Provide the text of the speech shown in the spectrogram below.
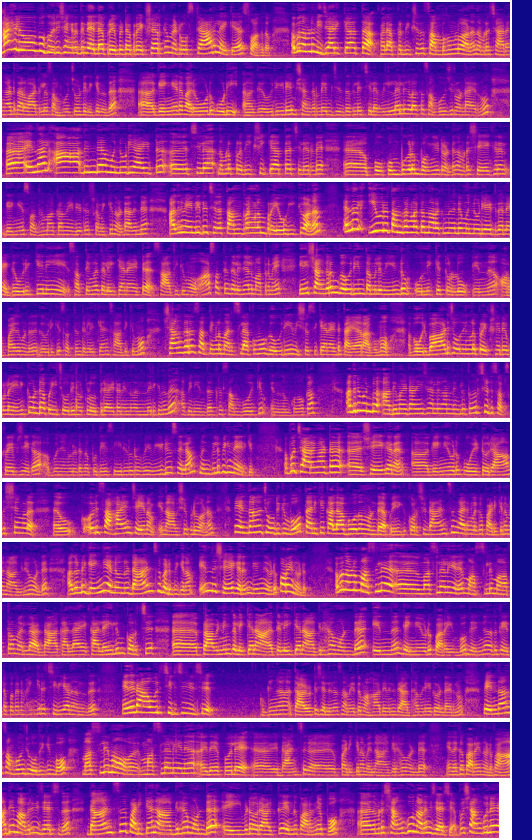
Hi hello ഇപ്പോൾ ഗൗരിശങ്കരത്തിന്റെ എല്ലാ പ്രിയപ്പെട്ട പ്രേക്ഷകർക്കും മെട്രോ സ്റ്റാറിലേക്ക് സ്വാഗതം. അപ്പോൾ നമ്മൾ വിചാരിക്കാത്ത പല അപ്രതീക്ഷിത സംഭവങ്ങളുമാണ് നമ്മുടെ ചാരങ്ങാട്ട് തറവാട്ടിൽ സംഭവിച്ചുകൊണ്ടിരിക്കുന്നത്. ഗംഗയുടെ വരവോടുകൂടി ഗൗരിയുടെയും ശങ്കറിന്റെയും ജീവിതത്തിലെ ചില വിള്ളലുകളൊക്കെ സംഭവിച്ചിട്ടുണ്ടായിരുന്നു. എന്നാൽ അതിന്റെ മുന്നോടിയായിട്ട് ചില നമ്മൾ പ്രതീക്ഷിക്കാത്ത ചിലരുടെ കൊമ്പുകളും പൊങ്ങിയിട്ടുണ്ട്. നമ്മുടെ ശേഖരൻ ഗംഗയെ സ്വന്തമാക്കാൻ വേണ്ടിയിട്ട് ശ്രമിക്കുന്നുണ്ട്. അതിന്റെ അതിന് വേണ്ടിയിട്ട് ചില തന്ത്രങ്ങളും പ്രയോഗിക്കുവാണ്. എന്നാൽ ഈ ഒരു തന്ത്രങ്ങളൊക്കെ നടക്കുന്നതിന്റെ മുന്നോടിയായിട്ട് തന്നെ ഗൗരിക്ക് ഇനി സത്യങ്ങൾ തെളിയിക്കാനായിട്ട് സാധിക്കുമോ? ആ സത്യം തെളിഞ്ഞാൽ മാത്രമേ ഇനി ശങ്കറും ഗൗരിയും തമ്മിൽ വീണ്ടും ഒന്നിക്കത്തുള്ളൂ എന്ന് ഉറപ്പായതുകൊണ്ട് ഗൗരിക്ക് സത്യം തെളിയിക്കാൻ സാധിക്കുമോ? ശങ്കർ സത്യങ്ങൾ മനസ്സിലാക്കുമോ? ഗൗരിയെ വിശ്വസിക്കാനായിട്ട് തയ്യാറാകുമോ? അപ്പോൾ ഒരുപാട് ചോദ്യങ്ങൾ പ്രേക്ഷകരെ പോലെ എനിക്കുണ്ട്. അപ്പോൾ ഈ ചോദ്യങ്ങൾക്കുള്ള ഉത്തരവായിട്ടാണ് ഇന്ന് വന്നിരിക്കുന്നത്. അപ്പോൾ ഇനി എന്തൊക്കെ സംഭവിക്കും എന്ന് നമുക്ക് നോക്കാം. അതിനു മുൻപ് ആദ്യമായിട്ടാണ് ഈ ചാനൽ കാണുന്നതെങ്കിൽ തീർച്ചയായിട്ടും സബ്സ്ക്രൈബ് ചെയ്യുക. അപ്പോൾ ഞങ്ങളുടെ പുതിയ സീരിയൽ റിവ്യൂ വീഡിയോസ് എല്ലാം നിങ്ങൾക്ക് ലഭിക്കുന്നതായിരിക്കും. അപ്പോൾ ചാരങ്ങാട്ട് ശേഖരൻ ഗംഗയോട് പോയിട്ട് ഒരു ആവശ്യങ്ങൾ ഒരു സഹായം ചെയ്യണം എന്ന് ആവശ്യപ്പെടുവാണ്. പിന്നെ എന്താണെന്ന് ചോദിക്കുമ്പോൾ തനിക്ക് കലാബോധമുണ്ട്. അപ്പോൾ എനിക്ക് കുറച്ച് ഡാൻസും കാര്യങ്ങളൊക്കെ പഠിക്കണമെന്ന് ആഗ്രഹമുണ്ട്. അതുകൊണ്ട് ഗംഗ എന്നെ ഒന്ന് ഡാൻസ് പഠിപ്പിക്കണം എന്ന് ശേഖരൻ ഗംഗയോട് പറയുന്നുണ്ട്. അപ്പോൾ നമ്മൾ മസിൽ മസിലളിയന് മസിൽ മാത്രമല്ല കല കലയിലും കുറച്ച് പ്രാവീണ്യം തെളിയിക്കാൻ തെളിയിക്കാൻ ആഗ്രഹമുണ്ട് എന്ന് ഗംഗയോട് പറയുമ്പോൾ ഗംഗ അത് കേട്ടപ്പോൾ തന്നെ ഭയങ്കര ചിരിയാണ് വന്നത് എന്നിട്ട് ആ ഒരു ചിരിച്ച് ചിരിച്ച് ഗംഗ താഴോട്ട് ചെല്ലുന്ന സമയത്ത് മഹാദേവന് രാധാമണിയൊക്കെ ഉണ്ടായിരുന്നു. അപ്പോൾ എന്താണ് സംഭവം ചോദിക്കുമ്പോൾ മസ്ലിം മസ്ലളിയന് ഇതേപോലെ ഡാൻസ് പഠിക്കണം പഠിക്കണമെന്ന് ആഗ്രഹമുണ്ട് എന്നൊക്കെ പറയുന്നുണ്ട്. അപ്പോൾ ആദ്യം അവർ വിചാരിച്ചത് ഡാൻസ് പഠിക്കാൻ ആഗ്രഹമുണ്ട് ഇവിടെ ഒരാൾക്ക് എന്ന് പറഞ്ഞപ്പോൾ നമ്മുടെ ശംഖു എന്നാണ് വിചാരിച്ചത്. അപ്പോൾ ശംഖുവിനെ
